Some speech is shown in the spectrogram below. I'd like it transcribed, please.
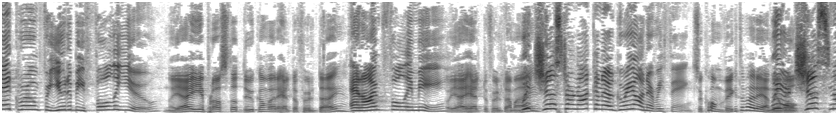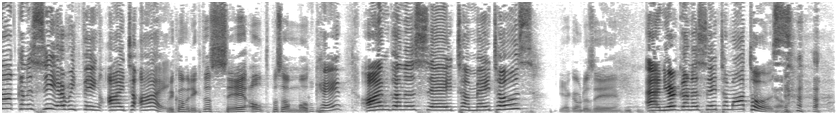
make room for you to be fully you, Når jeg gir plass til at du kan være helt og fullt deg, and I'm fully me, og jeg er helt og fullt av we meg, just are not going to agree on everything. så kommer vi ikke til å være We enige om are alt. just not going to see everything eye to eye. Vi kommer ikke til å se alt på samme måte. Okay? I'm going to say tomatoes, Jeg kommer til å si, and you're going to say tomatoes.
